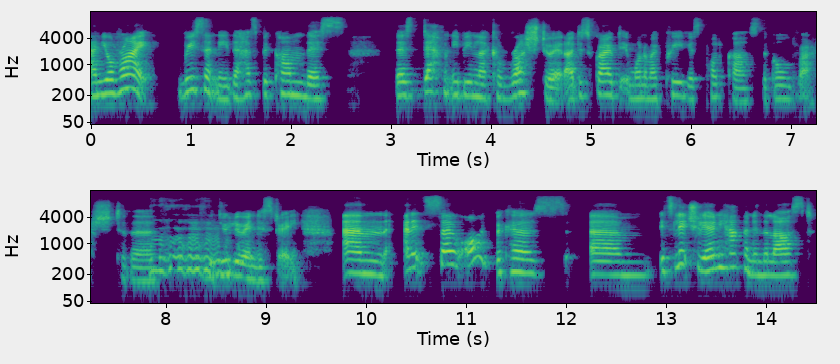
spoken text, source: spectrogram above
and you're right, recently there has become this there's definitely been like a rush to it. I described it in one of my previous podcasts, the gold rush to the, the doula industry. Um, and it's so odd because um, it's literally only happened in the last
